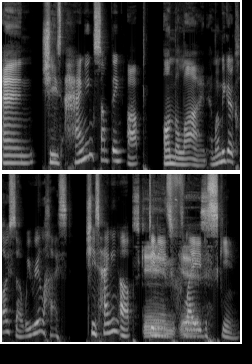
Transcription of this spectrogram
and she's hanging something up on the line. And when we go closer, we realize she's hanging up Skin. Dini's flayed yes. skin.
